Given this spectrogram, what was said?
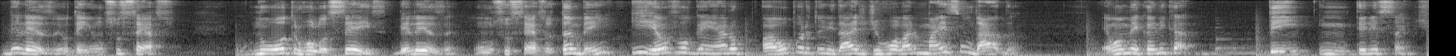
beleza, eu tenho um sucesso. No outro rolou 6, beleza, um sucesso também, e eu vou ganhar a oportunidade de rolar mais um dado. É uma mecânica bem interessante.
